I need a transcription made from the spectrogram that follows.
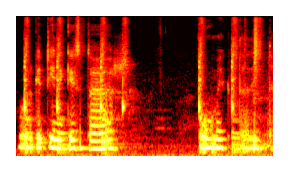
porque tiene que estar humectadita.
